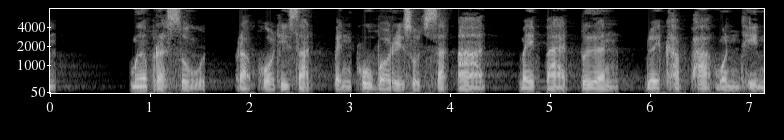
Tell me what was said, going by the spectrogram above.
13. เมื่อประสูติพระโพธิสัตว์เป็นผู้บริสุทธิ์สะอาดไม่แปดเปื้อนด้วยคัพพะมนทิน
